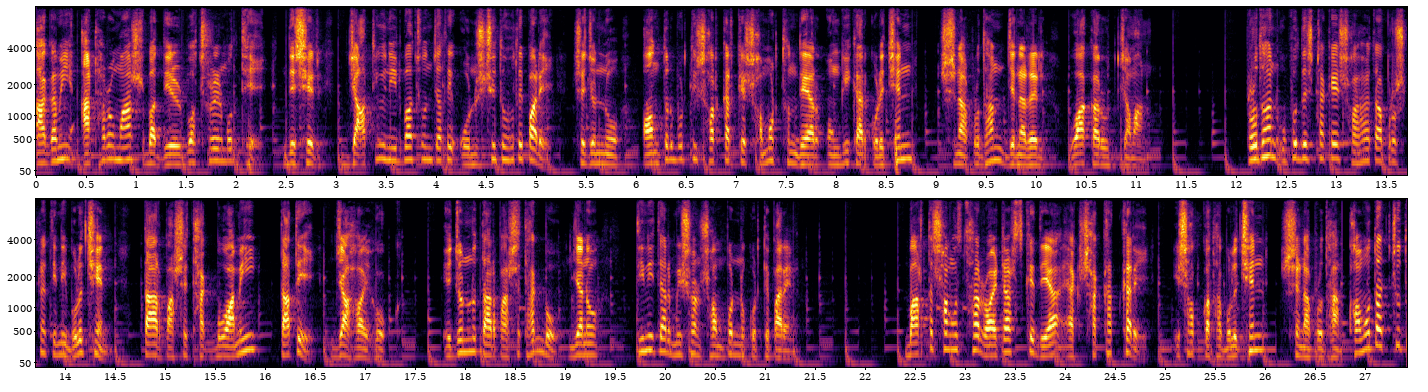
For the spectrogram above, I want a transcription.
আগামী আঠারো মাস বা দেড় বছরের মধ্যে দেশের জাতীয় নির্বাচন যাতে অনুষ্ঠিত হতে পারে, সেজন্য অন্তর্বর্তী সরকারকে সমর্থন দেওয়ার অঙ্গীকার করেছেন সেনাপ্রধান জেনারেল ওয়াকারুজ্জামান। প্রধান উপদেষ্টাকে সহায়তা প্রশ্নে তিনি বলেছেন, তার পাশে থাকব আমি, তাতে যা হয় হোক। এজন্য তার পাশে থাকব যেন তিনি তার মিশন সম্পন্ন করতে পারেন। বার্তা সংস্থা রয়টার্সকে দেয়া এক সাক্ষাৎকারে এসব কথা বলেছেন সেনাপ্রধান। ক্ষমতাচ্যুত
